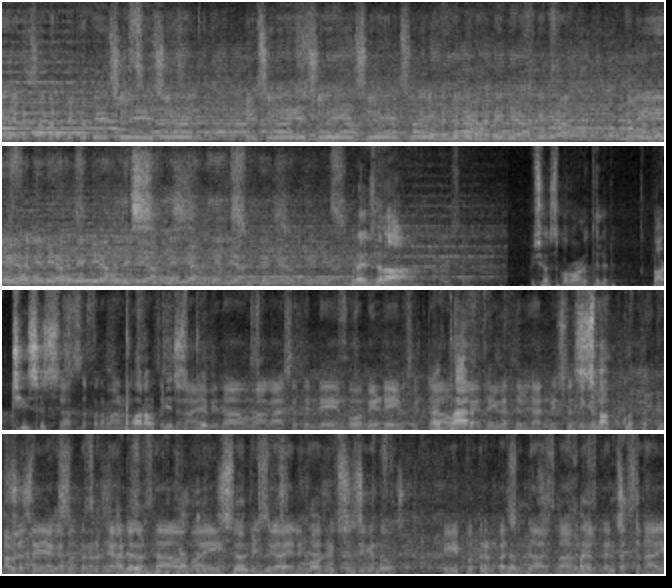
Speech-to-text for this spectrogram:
ഞങ്ങൾ സമർപ്പിക്കും വിശ്വാസ പ്രമാണത്തിലിട്ട് Lord Jesus, for of this spirit, the power of the Sanctus, and the Sanctus, and the Sanctus, ഈ പുത്രൻ പരിശുദ്ധാത്മാവിനാൽ ഗർഭസ്ഥനായി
